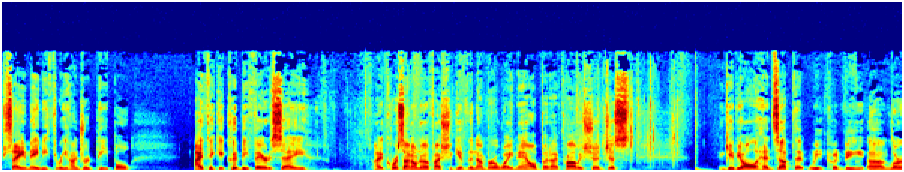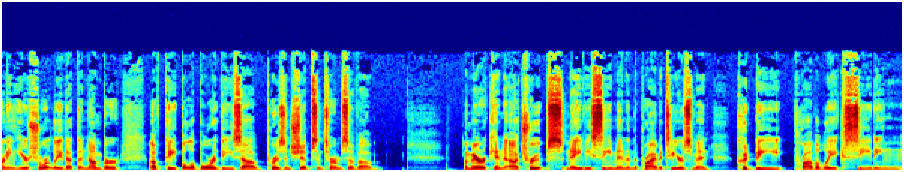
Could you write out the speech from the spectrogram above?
say, maybe 300 people. I think it could be fair to say, I, of course, I don't know if I should give the number away now, but I probably should just give you all a heads up that we could be uh, learning here shortly that the number of people aboard these uh, prison ships in terms of uh, American uh, troops, Navy seamen, and the privateersmen could be probably exceeding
